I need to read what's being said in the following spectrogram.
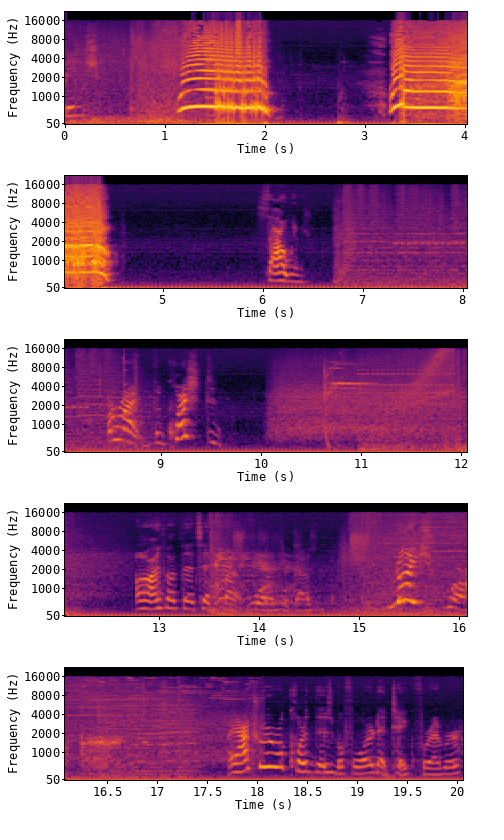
Damage. Woo! Woo! Sorry. Alright, the question. Oh, I thought that said about 100,000. Nice work! I actually recorded this before and it take forever.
